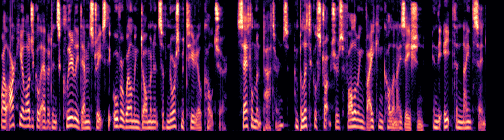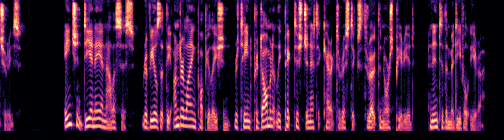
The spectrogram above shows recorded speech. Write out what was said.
While archaeological evidence clearly demonstrates the overwhelming dominance of Norse material culture, settlement patterns, and political structures following Viking colonization in the 8th and 9th centuries, ancient DNA analysis reveals that the underlying population retained predominantly Pictish genetic characteristics throughout the Norse period and into the medieval era.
